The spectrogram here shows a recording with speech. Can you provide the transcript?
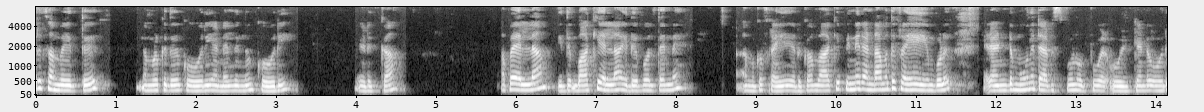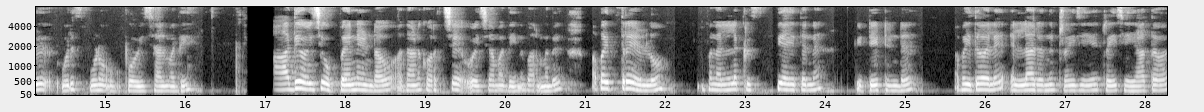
ഒരു സമയത്ത് നമ്മൾക്കിത് കോരി എണ്ണയിൽ നിന്നും കോരി എടുക്കുക. അപ്പോൾ എല്ലാം ഇത് ബാക്കിയെല്ലാം ഇതേപോലെ തന്നെ നമുക്ക് ഫ്രൈ ചെയ്തെടുക്കാം ബാക്കി പിന്നെ രണ്ടാമത് ഫ്രൈ ചെയ്യുമ്പോൾ രണ്ട് മൂന്ന് ടേബിൾ സ്പൂൺ ഉപ്പ് ഒഴിക്കേണ്ട ഒരു ഒരു സ്പൂൺ ഉപ്പ് ഒഴിച്ചാൽ മതി. ആദ്യം ഒഴിച്ച് ഉപ്പ് തന്നെ ഉണ്ടാവും. അതാണ് കുറച്ച് ഒഴിച്ചാൽ മതി എന്ന് പറഞ്ഞത്. അപ്പോൾ ഇത്രയേ ഉള്ളൂ. അപ്പോൾ നല്ല ക്രിസ്പിയായി തന്നെ കിട്ടിയിട്ടുണ്ട്. അപ്പോൾ ഇതുപോലെ എല്ലാവരും ഒന്ന് ട്രൈ ചെയ്യുക ട്രൈ ചെയ്യാത്തവർ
